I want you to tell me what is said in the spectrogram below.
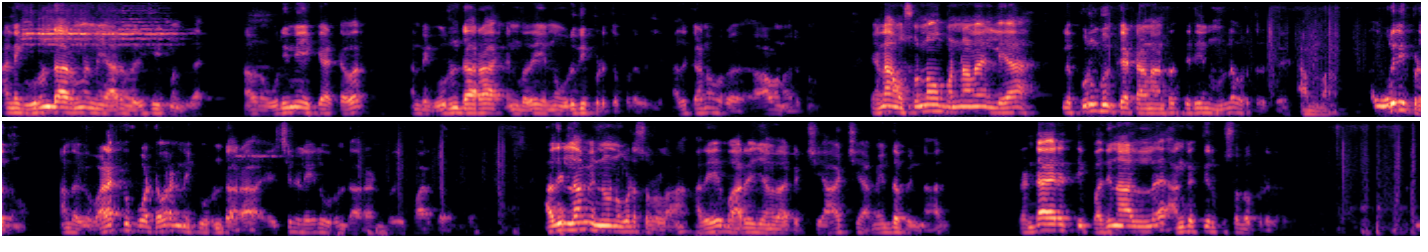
அன்னைக்கு உருண்டாருன்னு யாரும் வெரிஃபை பண்ணல. அவர் உரிமையை கேட்டவர் அன்றைக்கு உருண்டாரா என்பதை இன்னும் உறுதிப்படுத்தப்படவில்லை. அதுக்கான ஒரு ஆவணம் இருக்கணும் ஏன்னா அவன் சொன்னவன் பண்ணானா இல்லையா? இல்ல குறும்பு கேட்டானான்றது தெரியணும்ல ஒருத்தருக்கு. ஆமா. அது உறுதிப்படுத்தணும். அந்த வழக்கு போட்டவர் அன்னைக்கு உருண்டாரா? எச்ச நிலையில் உருண்டாரா என்பதை பார்க்க வேண்டும். அது இல்லாம இன்னொன்னு கூட சொல்லலாம். அதே பாரதிய ஜனதா கட்சி ஆட்சி அமைந்த பின்னால் ரெண்டாயிரத்தி பதினாலுல அங்க தீர்ப்பு சொல்லப்படுகிறது.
